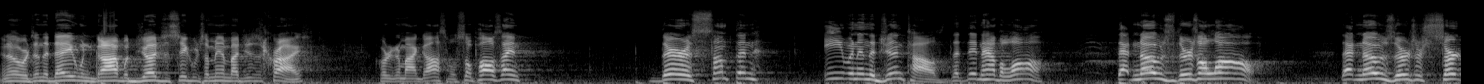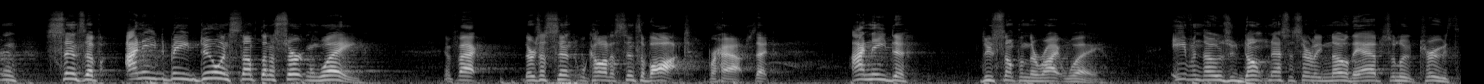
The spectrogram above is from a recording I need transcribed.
In other words, in the day when God would judge the secrets of men by Jesus Christ, according to my gospel. So Paul's saying there is something even in the Gentiles that didn't have the law that knows there's a law, that knows there's a certain sense of, I need to be doing something a certain way. In fact, there's a sense, we call it a sense of ought, perhaps, that I need to do something the right way. Even those who don't necessarily know the absolute truth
